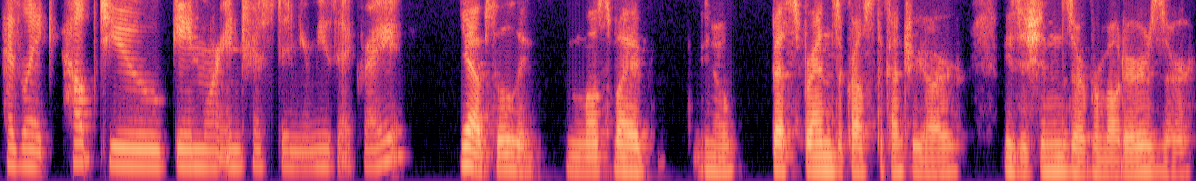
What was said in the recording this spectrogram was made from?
has like helped you gain more interest in your music, right? Yeah, absolutely. Most of my, you know, best friends across the country are musicians or promoters or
